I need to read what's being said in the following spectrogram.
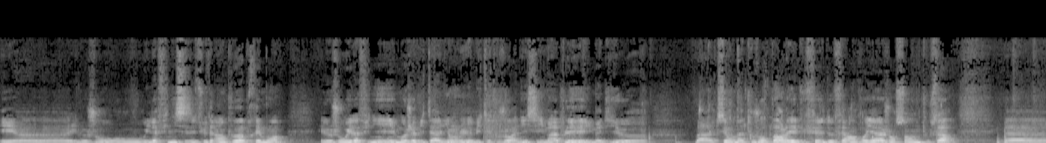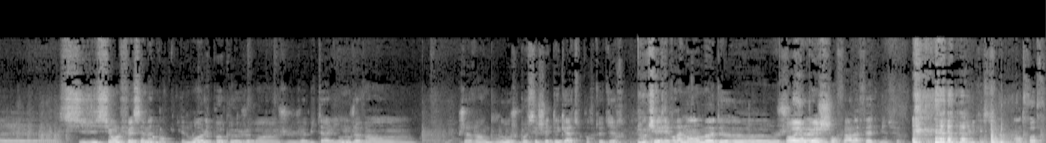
Et, euh, et le jour où il a fini ses études, un peu après moi, et le jour où il a fini, moi j'habitais à Lyon, lui il habitait toujours à Nice, il m'a appelé et il m'a dit, euh, bah tu sais, on a toujours parlé du fait de faire un voyage ensemble, tout ça. Euh, si, si on le fait, c'est maintenant. Et moi à l'époque, j'habitais à Lyon, j'avais un, j'avais un boulot, je bossais chez Decat pour te dire. Ok. J'étais vraiment en mode. Euh, je suis à Lyon Pour faire la fête, bien sûr. Quelle question, entre autres.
